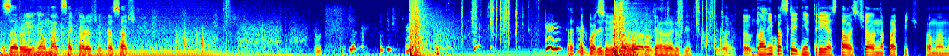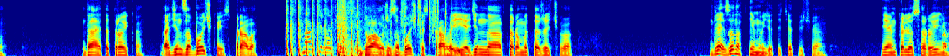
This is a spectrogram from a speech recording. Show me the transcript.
заруинил Макса, короче, красавчик. Тут? Это да. как я говорю, блядь. Ну, они последние три, осталось чела на папич, по-моему. Да, это тройка. Один за бочкой справа, два уже за бочкой справа, и один на втором этаже, чувак. Бля, зона к ним идет, я тебе отвечаю. Я им колеса руиню.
